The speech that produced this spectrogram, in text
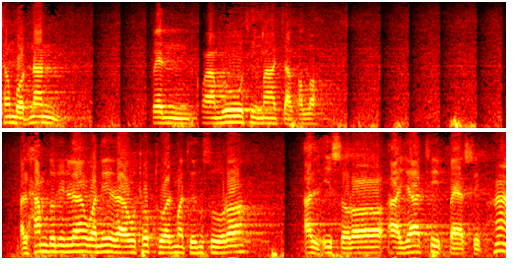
ทั้งหมดนั้น เป็นความรู้ที่มาจากอัลลอฮ์อัลฮัมดุลิลละวันนี้เราทบทวนมาถึงสุรอัลอิสรออายะที่แปดสิบห้า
